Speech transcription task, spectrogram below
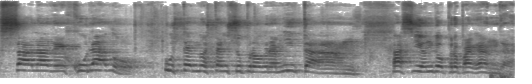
Sala de jurado. Usted no está en su programita um, haciendo propaganda.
